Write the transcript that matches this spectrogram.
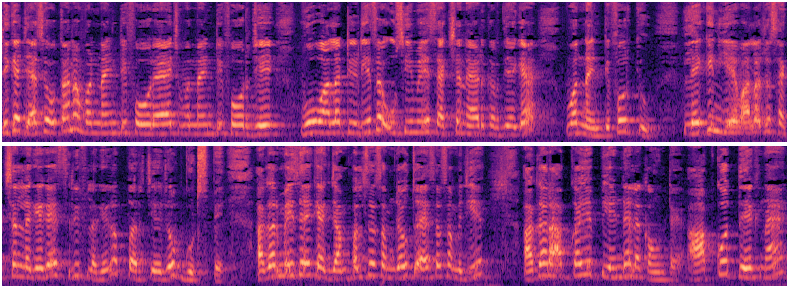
ठीक है, जैसे होता है ना 194 एच 194 जे वो वाला टीडीएस है, उसी में ये सेक्शन ऐड कर दिया गया 194 क्यू लेकिन ये वाला जो सेक्शन लगेगा सिर्फ़ लगेगा परचेज ऑफ़ गुड्स पे। अगर मैं इसे एक एग्ज़ाम्पल से समझाऊ तो ऐसा समझिए, अगर आपका ये पी एंड एल अकाउंट है, आपको देखना है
